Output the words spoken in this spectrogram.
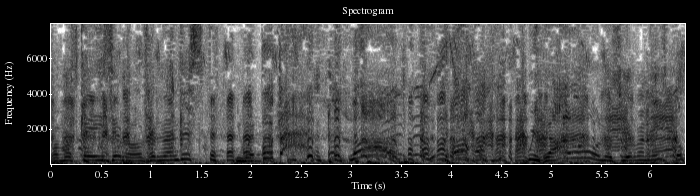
¿Cómo es que dice Rodolfo Fernández? ¡Hueputa! Cuidado, no cierran esto.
